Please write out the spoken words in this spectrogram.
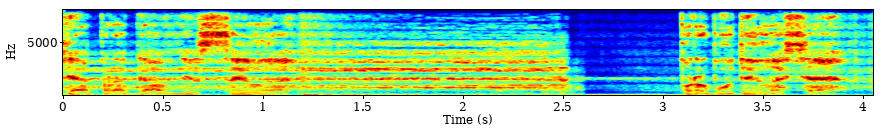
ця прадавня сила пробудилася.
